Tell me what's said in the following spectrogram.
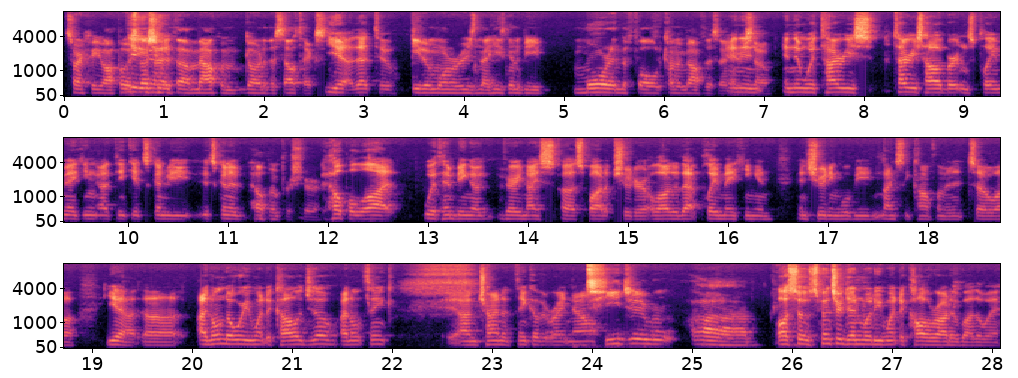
sorry to cut you off, but Yeah, especially with uh, Malcolm going to the Celtics. yeah, that too. Even more reason that he's going to be more in the fold coming off this And injury. then, so and then with Tyrese Tyrese Haliburton's playmaking, I think it's gonna be it's gonna help him for sure. help a lot with him being a very nice uh, spot up shooter. A lot of that playmaking and, and shooting will be nicely complemented. So, uh, yeah, uh, I don't know where he went to college, though. I don't think. I'm trying to think of it right now. TJ, uh, Also, Spencer Dinwiddie went to Colorado, by the way.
